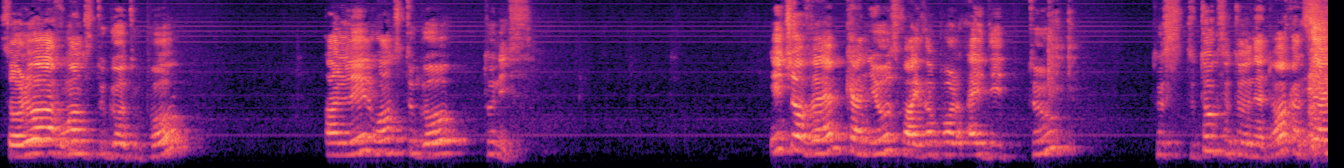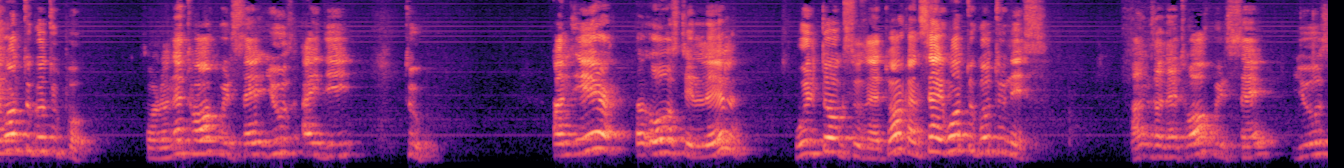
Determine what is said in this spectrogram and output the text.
So Le Havre wants to go to Pau, and Lille wants to go to Nice. Each of them can use, for example, ID2 to, to talk to the network and say, I want to go to Pau. So the network will say, use ID2. And here, a host in Lille will talk to the network and say, I want to go to Nice. And the network will say, use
